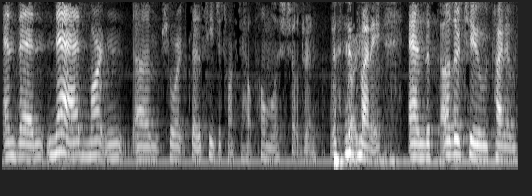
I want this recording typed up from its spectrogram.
And then Ned Martin um, Short says he just wants to help homeless children with his Right. money, and the other two kind of,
